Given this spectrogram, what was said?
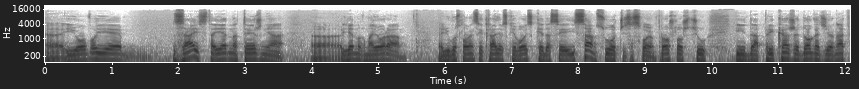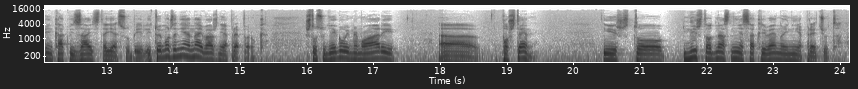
E, I ovo je zaista jedna težnja e, jednog majora Jugoslovenske kraljevske vojske da se i sam suoči sa svojom prošlošću i da prikaže događaje onakvim kakvi zaista jesu bili. I to je možda njena najvažnija preporuka. Što su njegovi memoari e, pošteni i što ništa od nas nije sakriveno i nije prećutano.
